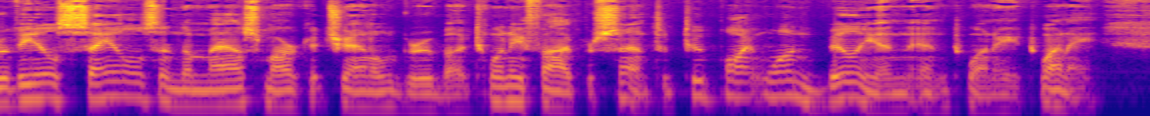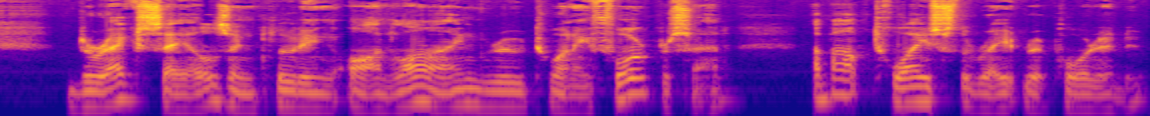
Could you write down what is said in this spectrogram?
reveals sales in the mass market channel grew by 25% to 2.1 billion in 2020. Direct sales, including online, grew 24%, about twice the rate reported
